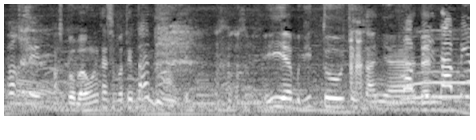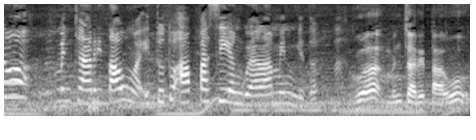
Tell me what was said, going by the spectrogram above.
Waktu itu. pas gue bangun kan seperti tadi. Iya begitu ceritanya. Tapi dan tapi lo mencari tahu nggak itu tuh apa sih yang gue alamin gitu? gue mencari tahu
